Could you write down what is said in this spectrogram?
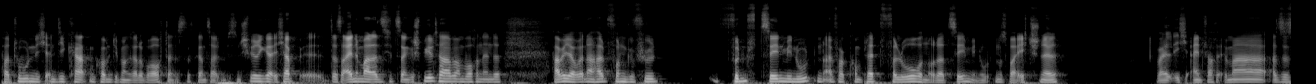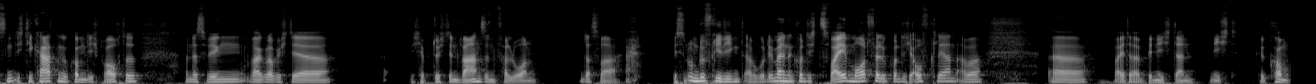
partout nicht an die Karten kommt, die man gerade braucht, dann ist das Ganze halt ein bisschen schwieriger. Ich habe äh, das eine Mal, als ich jetzt dann gespielt habe am Wochenende, habe ich auch innerhalb von gefühlt 15 Minuten einfach komplett verloren oder 10 Minuten. Das war echt schnell. Weil ich einfach immer, also es sind nicht die Karten gekommen, die ich brauchte. Und deswegen war, glaube ich, der, ich habe durch den Wahnsinn verloren. Und das war ein bisschen unbefriedigend, aber gut. Immerhin konnte ich zwei Mordfälle konnte ich aufklären, aber äh, weiter bin ich dann nicht gekommen.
